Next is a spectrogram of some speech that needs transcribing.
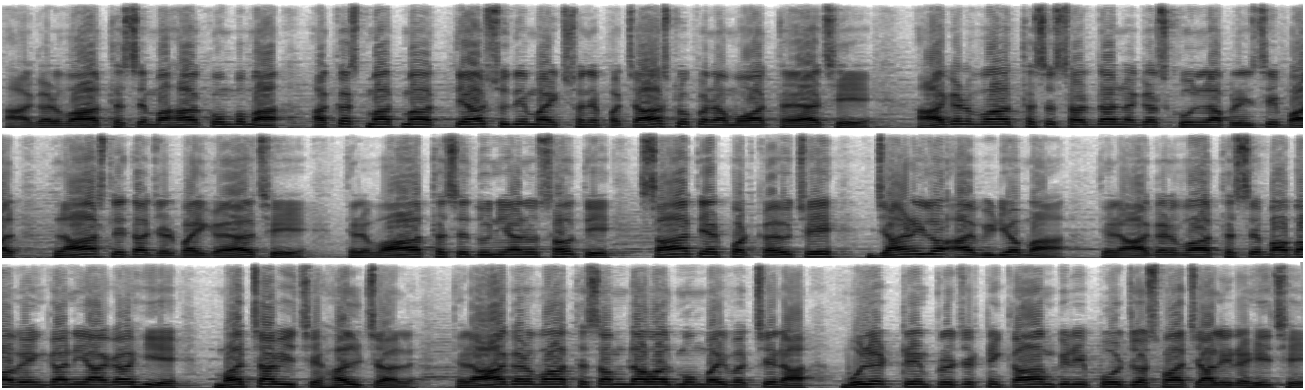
આગળ વાત થશે મહાકુંભમાં. અકસ્માતમાં અત્યાર સુધીમાં એકસો ને પચાસ લોકોના મોત થયા છે. આગળ વાત થશે સરદારનગર સ્કૂલના પ્રિન્સિપાલ. લાશ લેતા ઝડપાઈ ગયા છે. ત્યારે વાત થશે દુનિયાનું સૌથી સાત એરપોર્ટ કયું છે, જાણી લો આ વિડીયોમાં. ત્યારે આગળ વાત થશે બાબા વેંગાની આગાહીએ, મચાવી છે હલચલ. ત્યારે આગળ વાત થશે અમદાવાદ મુંબઈ વચ્ચેના બુલેટ ટ્રેન પ્રોજેક્ટની કામગીરી પૂરજોશમાં ચાલી રહી છે.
